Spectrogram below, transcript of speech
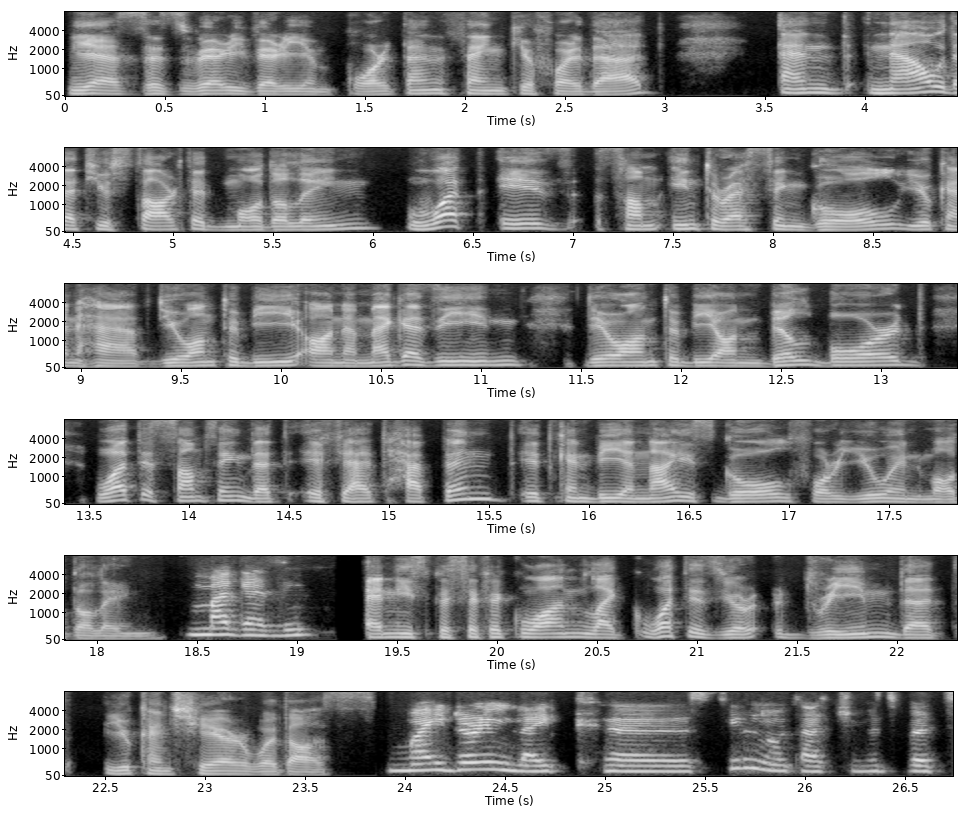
Yes it's very very important. Thank you for that and now that you started modeling, what is some interesting goal you can have? Do you want to be on a magazine? Do you want to be on Billboard? What is something that if it happened, it can be a nice goal for you in modeling? Magazine. Any specific one? Like, what is your dream that you can share with us? My dream, like, uh, still not achieved, but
